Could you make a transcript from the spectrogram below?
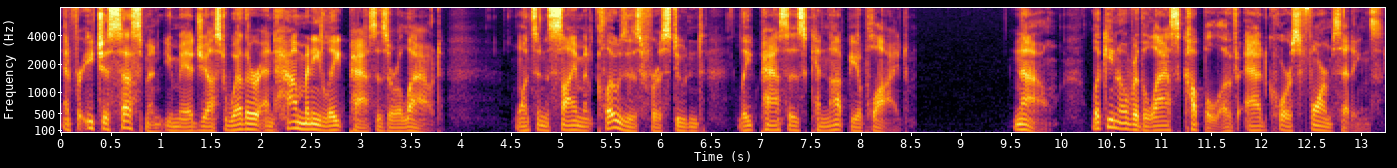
And for each assessment, you may adjust whether and how many late passes are allowed. Once an assignment closes for a student, late passes cannot be applied. Now, looking over the last couple of Add Course form settings.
